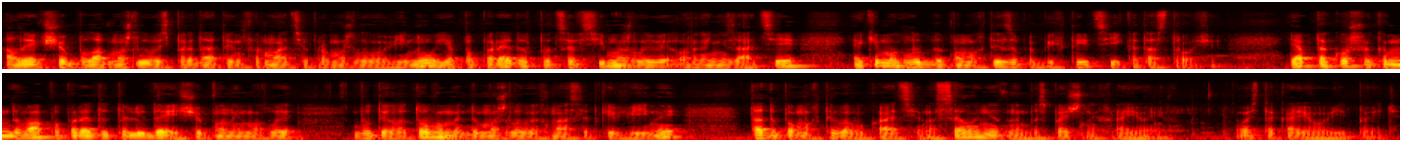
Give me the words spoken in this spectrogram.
але якщо була б можливість передати інформацію про можливу війну, я попередив про це всі можливі організації, які могли б допомогти запобігти цій катастрофі. Я б також рекомендував попередити людей, щоб вони могли бути готовими до можливих наслідків війни та допомогти в евакуації населення з небезпечних районів. Ось така його відповідь.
